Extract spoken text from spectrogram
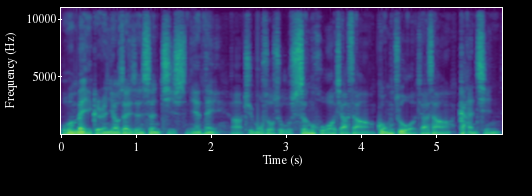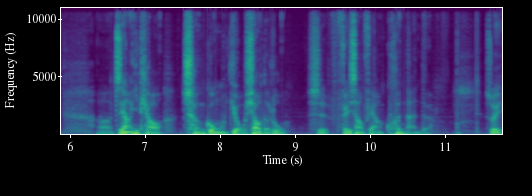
我们每个人要在人生几十年内啊，去摸索出生活加上工作加上感情，啊，这样一条成功有效的路是非常非常困难的。所以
